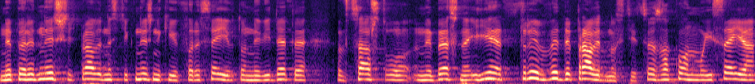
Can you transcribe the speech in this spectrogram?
не переднищить праведності книжників фарисеїв, то не війдете в Царство Небесне. І є три види праведності: це закон Моїсея,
